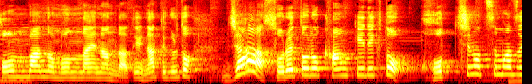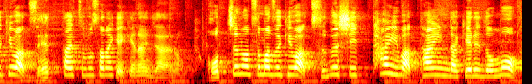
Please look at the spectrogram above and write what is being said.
本番の問題なんだというふうになってくるとじゃあそれとの関係でいくとこっちのつまずきは絶対潰さなきゃいけないんじゃないの？こっちのつまずきは潰したいはたいんだけれども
